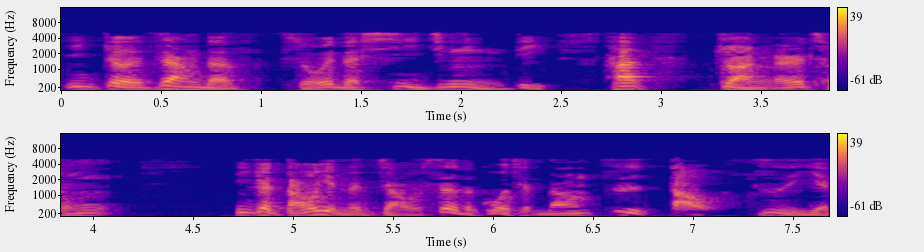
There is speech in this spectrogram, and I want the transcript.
一个这样的所谓的戏精影帝，他转而从一个导演的角色的过程当中自导。自演，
